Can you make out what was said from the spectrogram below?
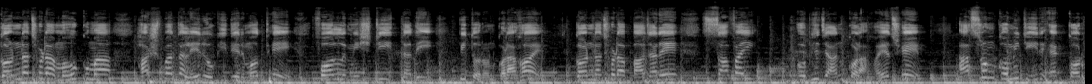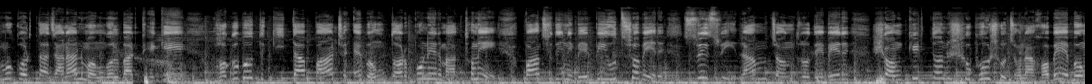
গন্ডাছড়া মহকুমা হাসপাতালে রোগীদের মধ্যে ফল, মিষ্টি ইত্যাদি বিতরণ করা হয়। গন্ডাছড়া বাজারে সাফাই অভিযান করা হয়েছে। আশ্রম কমিটির এক কর্মকর্তা জানান, মঙ্গলবার থেকে ভগবত গীতা পাঠ এবং তর্পণের মাধ্যমে পাঁচ দিন ব্যাপী উৎসবের শ্রী শ্রী রামচন্দ্র দেবের সংকীর্তন শুভ সূচনা হবে এবং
